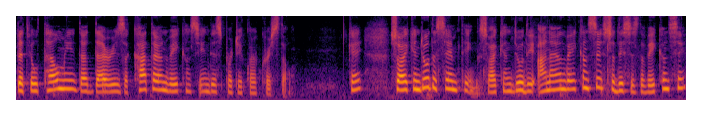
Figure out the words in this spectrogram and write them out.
that will tell me that there is a cation vacancy in this particular crystal. Okay, so I can do the same thing. So I can do the anion vacancy. So this is the vacancy,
